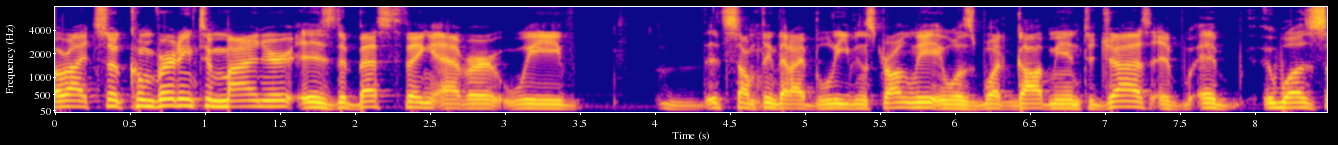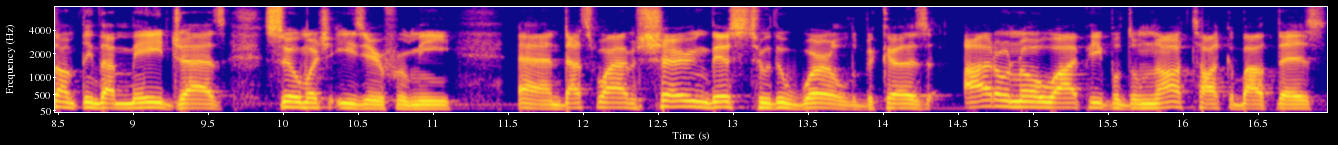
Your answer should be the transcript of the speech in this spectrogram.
All right, so converting to minor is the best thing ever. We've it's something that I believe in strongly. It was what got me into jazz. It, it, it, was something that made jazz so much easier for me. And that's why I'm sharing this to the world because I don't know why people do not talk about this.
